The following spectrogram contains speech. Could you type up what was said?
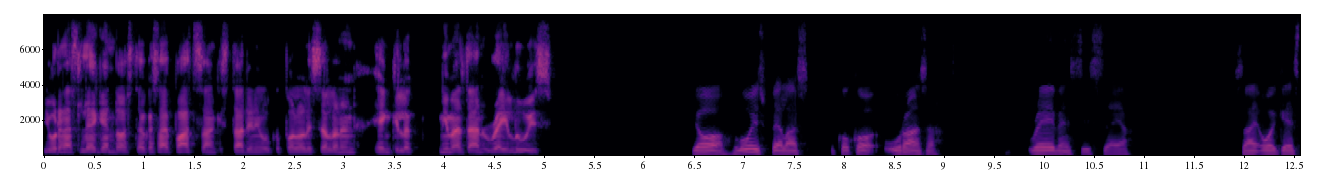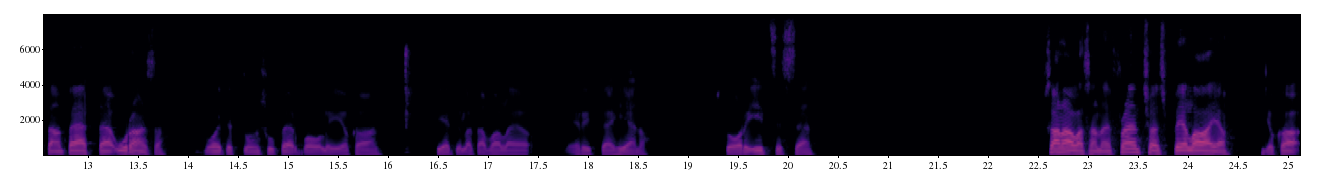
juuri näistä legendoista, joka sai patsaankin stadionin ulkopuolella, oli sellainen henkilö nimeltään Ray Lewis. Joo, Lewis pelasi koko uransa Ravensissa ja sai oikeastaan päättää uransa voitettuun Super Bowliin, joka on tietyllä tavalla jo erittäin hieno story itsessään. Sanalla sanoen franchise-pelaaja, joka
